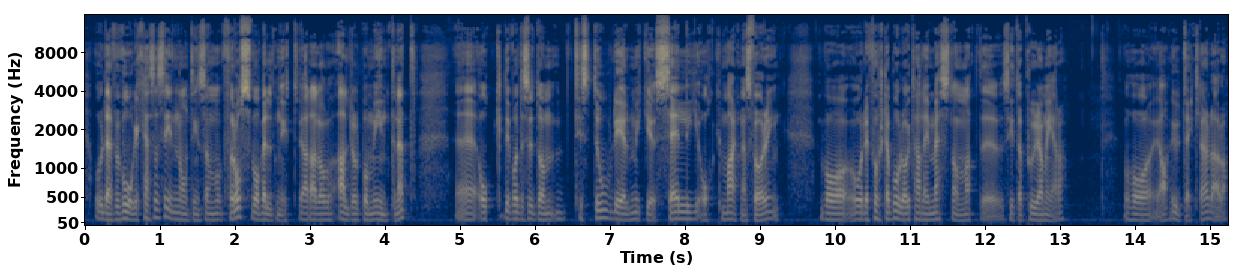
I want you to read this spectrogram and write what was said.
och därför vågar kasta sig in i någonting som för oss var väldigt nytt. Vi hade aldrig, aldrig hållit på med internet eh, och det var dessutom till stor del mycket sälj och marknadsföring. Och det första bolaget handlade mest om att eh, sitta och programmera och ha ja, utvecklare där då.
